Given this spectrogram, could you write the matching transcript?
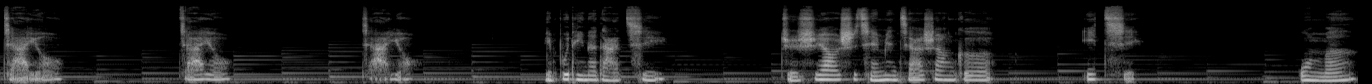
加油，加油，加油！你不停的打气。只需要是前面加上个“一起”，我们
